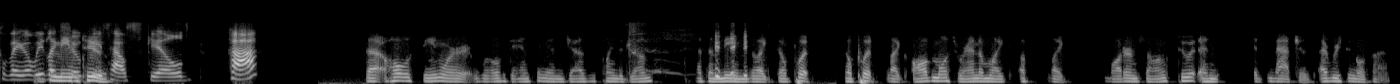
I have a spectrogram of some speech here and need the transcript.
because they always like showcase too. how skilled. Huh? That whole scene where Will's dancing and Jazz is playing the drums. That's a meme. like they'll put they'll put like all the most random like up like modern songs to it and it matches every single time.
